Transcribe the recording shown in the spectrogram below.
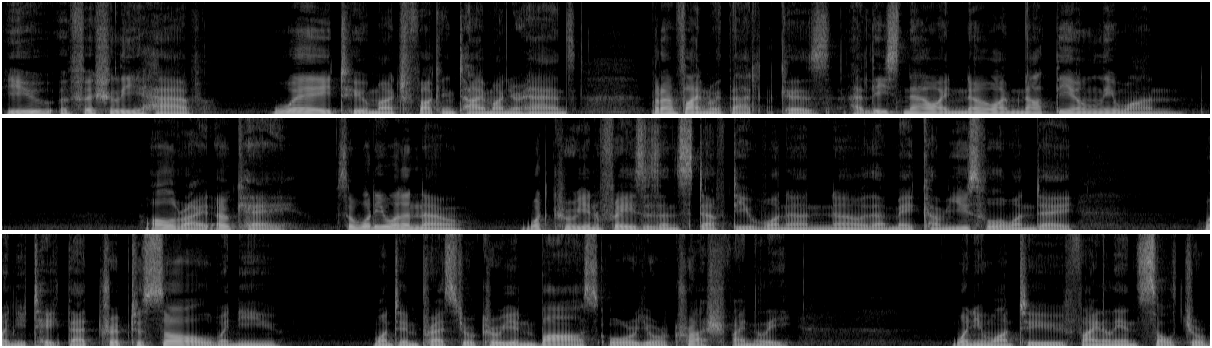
You officially have way too much fucking time on your hands, but I'm fine with that because at least now I know I'm not the only one. All right, okay. So, what do you want to know? What Korean phrases and stuff do you want to know that may come useful one day? When you take that trip to Seoul, when you want to impress your Korean boss or your crush finally, when you want to finally insult your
